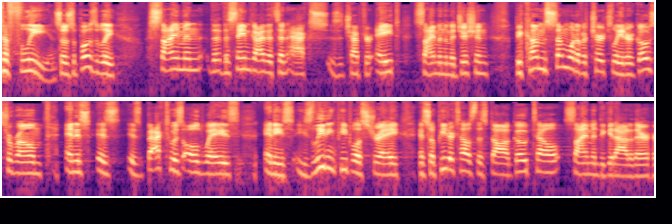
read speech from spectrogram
to flee. And so supposedly, Simon, the, the same guy that's in Acts, is it chapter 8, Simon the magician, becomes somewhat of a church leader, goes to Rome, and is, is, is back to his old ways, and he's, he's leading people astray. And so Peter tells this dog, Go tell Simon to get out of there.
